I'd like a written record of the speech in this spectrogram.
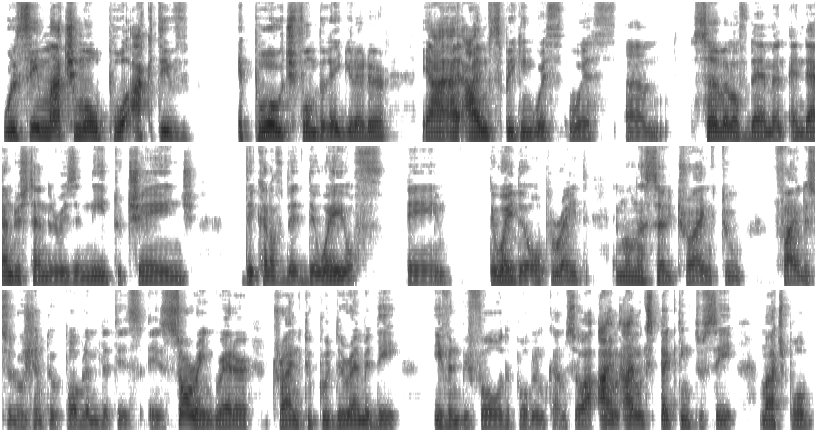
we'll see much more proactive approach from the regulator. Yeah, I, am speaking with with um, several of them, and, and they understand there is a need to change the kind of the, the way of um, the way they operate, and not necessarily trying to find a solution to a problem that is is soaring, rather trying to put the remedy even before the problem comes. So I'm I'm expecting to see much pro,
